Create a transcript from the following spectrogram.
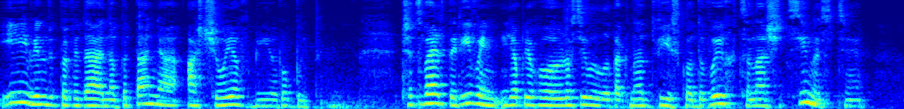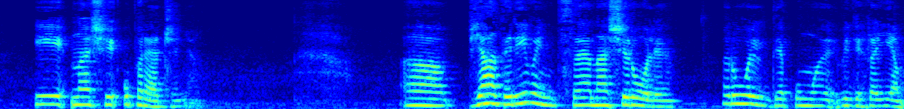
І він відповідає на питання, а що я вмію робити. Четвертий рівень, я б його розділила так на дві складових: це наші цінності і наші упередження. П'ятий рівень це наші ролі. Роль, яку ми відіграємо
